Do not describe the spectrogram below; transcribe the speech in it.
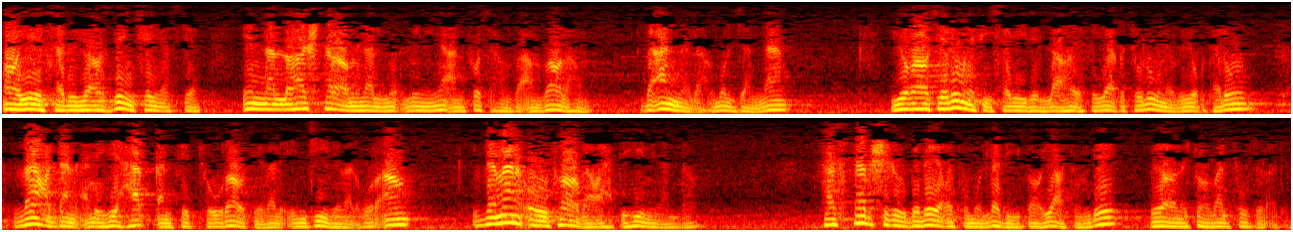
آیه 111 این چین است که ان الله اشترى من المؤمنین انفسهم و اموالهم و ان لهم الجنه یقاتلون فی سبیل الله فیقتلون و یقتلون وعدا علیه حقا فی التورات و الانجیل و القرآن و من اوفا به عهده من الله. فاستبشروا ببیعکم الذی بایعتم به ذلک هو الفوز العظیم.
